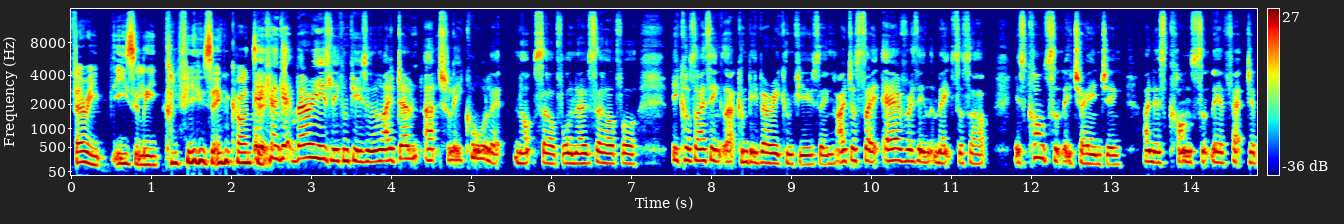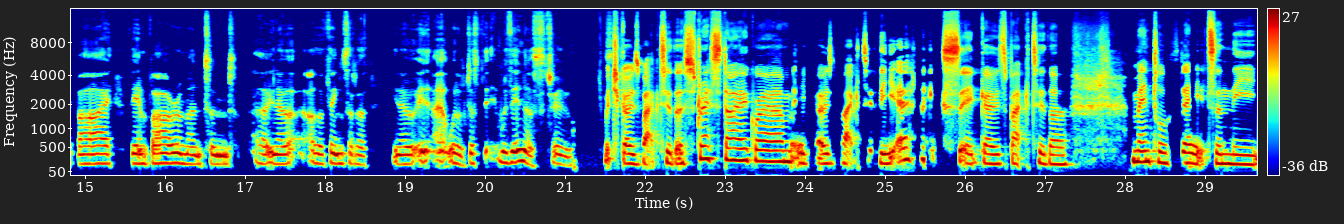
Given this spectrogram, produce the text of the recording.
very easily confusing, can't it? It can get very easily confusing. And I don't actually call it not self or no self, or because I think that can be very confusing. I just say everything that makes us up is constantly changing and is constantly affected by the environment and, uh, you know, other things that are you know, it, uh, well, just within us too. Which goes back to the stress diagram, it goes back to the ethics, it goes back to the mental states and the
